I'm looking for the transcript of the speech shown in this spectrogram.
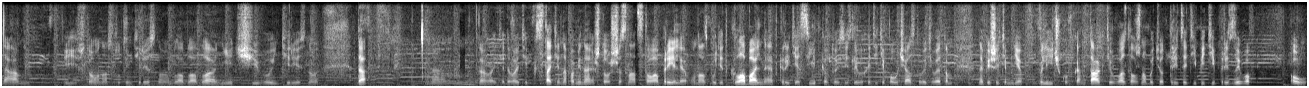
Да. И что у нас тут интересного? Бла-бла-бла. Ничего интересного. Да. Давайте, давайте. Кстати, напоминаю, что 16 апреля у нас будет глобальное открытие свитков. То есть, если вы хотите поучаствовать в этом, напишите мне в личку ВКонтакте. У вас должно быть от 35 призывов. Оу,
